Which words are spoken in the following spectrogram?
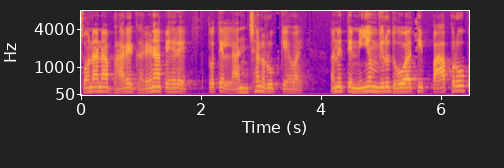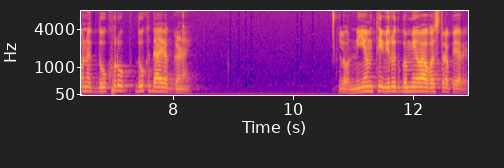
સોનાના ભારે ઘરેણા પહેરે તો તે લાંછન રૂપ કહેવાય અને તે નિયમ વિરુદ્ધ હોવાથી પાપરૂપ અને દુઃખરૂપ, દુઃખદાયક ગણાય. લો, નિયમથી વિરુદ્ધ ગમે એવા વસ્ત્ર પહેરે.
